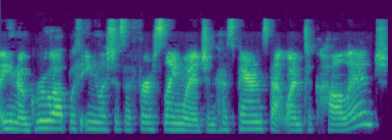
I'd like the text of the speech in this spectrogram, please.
you know grew up with English as a first language and has parents that went to college,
